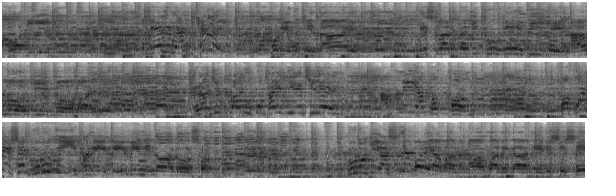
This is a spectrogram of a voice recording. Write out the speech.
হাওয়া দিলে। তেল ঠেলে তখন উঠে যায়। দেশলার কাঠি ঠুকে কোথায় আপনি যতক্ষণ তখন এসে গুরুজি এখানে দেবেন দর্শন। গুরুজি আসলে পরে আবার আমার গানের শেষে,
